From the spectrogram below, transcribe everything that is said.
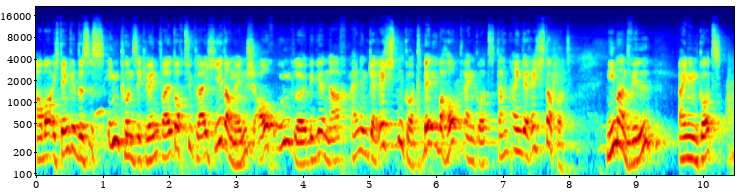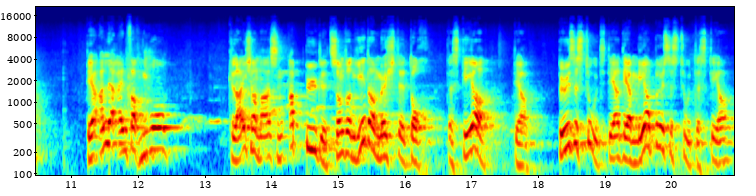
Aber ich denke, das ist inkonsequent, weil doch zugleich jeder Mensch, auch Ungläubige, nach einem gerechten Gott, wenn überhaupt ein Gott, dann ein gerechter Gott. Niemand will einen Gott, der alle einfach nur gleichermaßen abbügelt, sondern jeder möchte doch, dass der, der Böses tut, der, der mehr Böses tut, dass der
